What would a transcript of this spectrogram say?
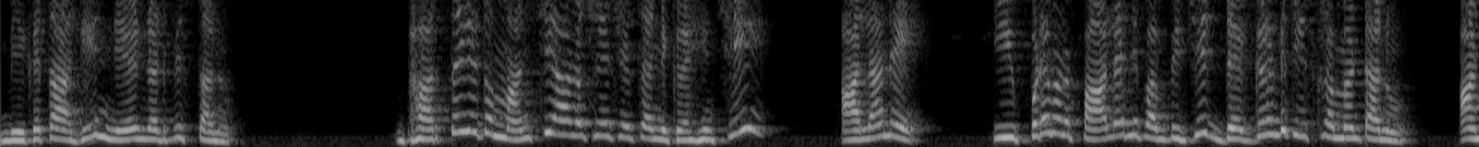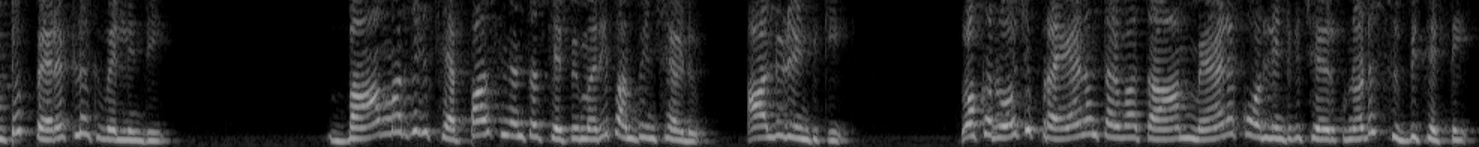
మిగతా అది నేను నడిపిస్తాను. భర్త ఏదో మంచి ఆలోచన చేశాన్ని గ్రహించి అలానే ఇప్పుడే మన పాలేర్ని పంపించి దగ్గరుండి తీసుకురమ్మంటాను అంటూ పెరట్లోకి వెళ్ళింది. బామ్మర్దికి చెప్పాల్సినంత చెప్పి మరీ పంపించాడు అల్లుడింటికి. ఒకరోజు ప్రయాణం తర్వాత మేనకోడలింటికి చేరుకున్నాడు సుబ్బిశెట్టి.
